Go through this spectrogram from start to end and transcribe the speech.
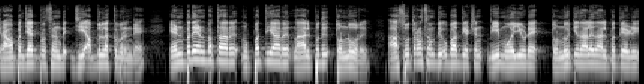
ഗ്രാമപഞ്ചായത്ത് പ്രസിഡന്റ് ജി അബ്ദുൽ അക്ബറിന്റെ എൺപത് എൺപത്തി ആറ് മുപ്പത്തിയാറ് നാൽപ്പത് തൊണ്ണൂറ് ആസൂത്രണ സമിതി ഉപാധ്യക്ഷൻ വി മോയിയുടെ തൊണ്ണൂറ്റിനാല് നാൽപ്പത്തിയേഴ്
